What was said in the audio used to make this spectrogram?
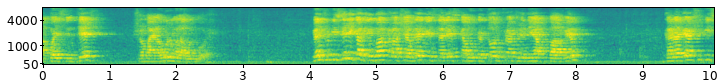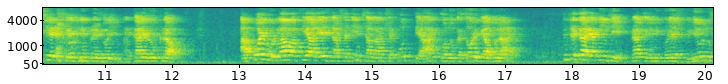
apoi Sântești și mai la urmă la Ungoș. Pentru biserica din Bacă la acea vreme este ales ca lucrător fratele de ea Pavel, care avea și bisericile din împrejurim, în care lucrau. Apoi urmau a fi aleși la ședința la început de an conducătorii de adunare, între care amintim fratele Miculescu Iulus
